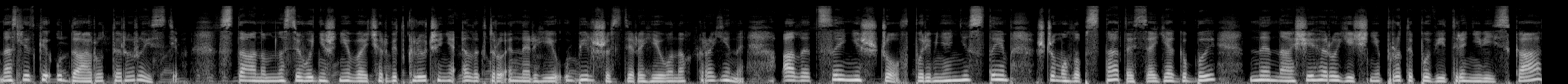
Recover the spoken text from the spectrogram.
наслідки удару терористів. Станом на сьогоднішній вечір відключення електроенергії у більшості регіонах країни, але це ніщо в порівнянні з тим, що могло б статися, якби не наші героїчні протиповітряні війська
